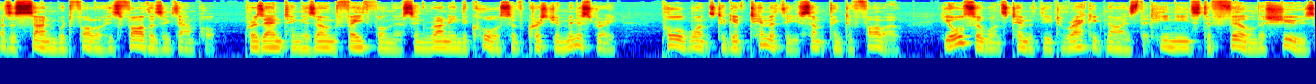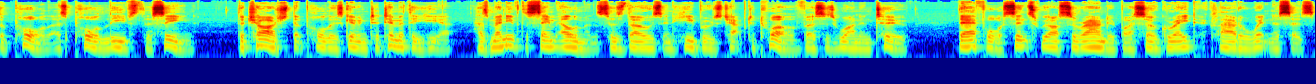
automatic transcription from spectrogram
as a son would follow his father's example. Presenting his own faithfulness in running the course of Christian ministry, Paul wants to give Timothy something to follow. He also wants Timothy to recognize that he needs to fill the shoes of Paul as Paul leaves the scene. The charge that Paul is giving to Timothy here has many of the same elements as those in Hebrews chapter 12 verses 1 and 2. Therefore, since we are surrounded by so great a cloud of witnesses,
